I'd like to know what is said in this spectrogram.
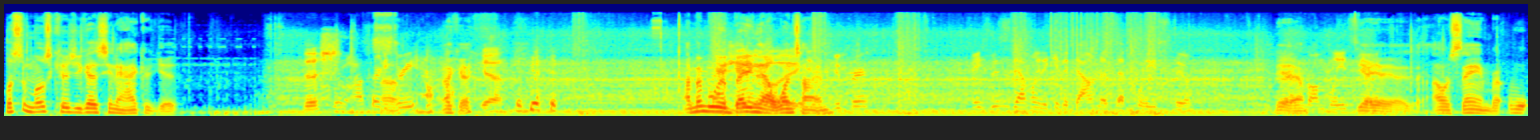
What's the most kills you guys seen a hacker get? This? Uh, 33. Okay. Yeah. I remember we were betting that one time. Super. Hey, this is definitely the kid that downed us at police too. Yeah. From police. Yeah, yeah, yeah. I was saying, bro.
